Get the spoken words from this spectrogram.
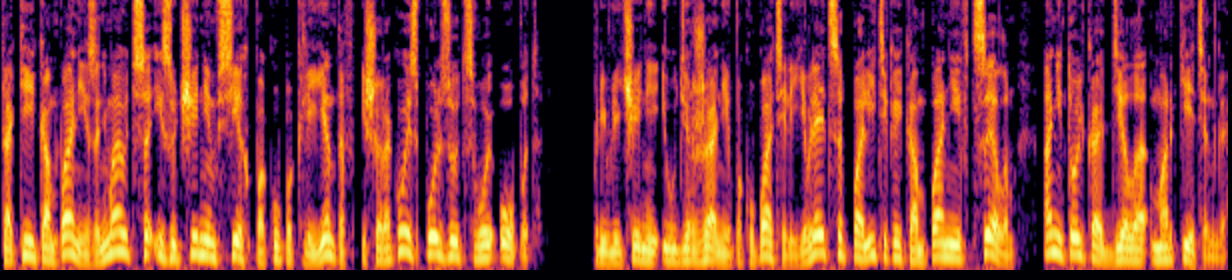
Такие компании занимаются изучением всех покупок клиентов и широко используют свой опыт. Привлечение и удержание покупателей является политикой компании в целом, а не только отдела маркетинга.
